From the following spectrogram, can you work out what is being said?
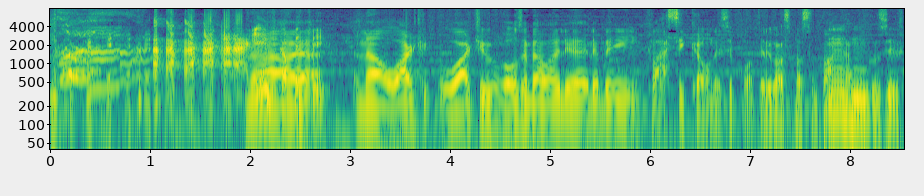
e aí fica é- perfeito. Não, o Art, o Art Rosenmel, ele é, ele é bem classicão nesse ponto. Ele gosta bastante de uma Uhum. capa, inclusive.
